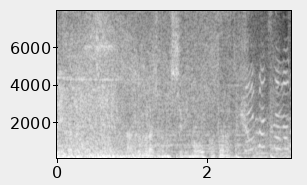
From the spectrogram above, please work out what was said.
新潟本陣の中村城の守備も怠らぬよ天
